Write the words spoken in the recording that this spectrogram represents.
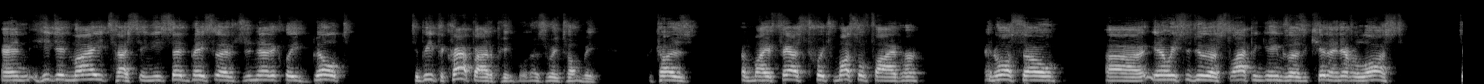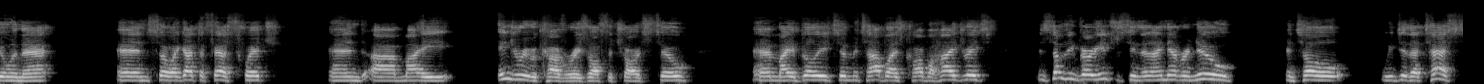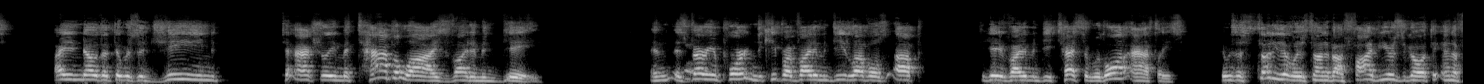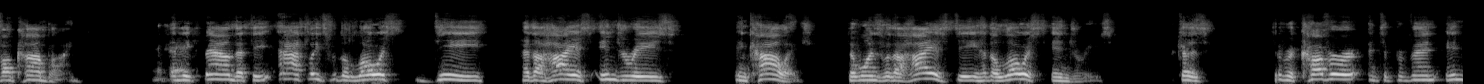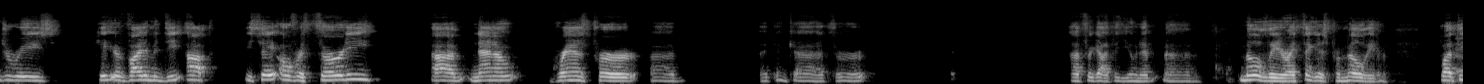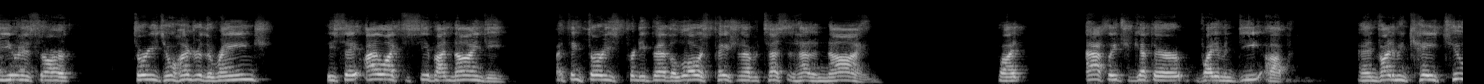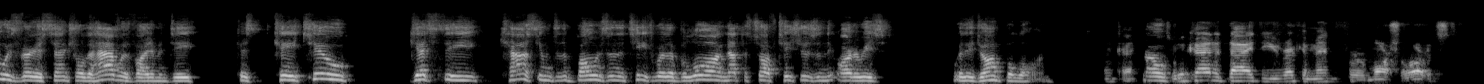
And he did my testing. He said basically I was genetically built to beat the crap out of people. That's what he told me because of my fast twitch muscle fiber. And also, uh, you know, we used to do those slapping games as a kid. I never lost doing that. And so I got the fast twitch and uh, my injury recovery is off the charts too. And my ability to metabolize carbohydrates is something very interesting that I never knew until we did that test. I didn't know that there was a gene to actually metabolize vitamin D. And it's very important to keep our vitamin D levels up to get your vitamin D tested with all athletes. There was a study that was done about five years ago at the NFL Combine, and they found that the athletes with the lowest D had the highest injuries in college. The ones with the highest D had the lowest injuries because to recover and to prevent injuries, get your vitamin D up. You say over 30 uh, nanograms per, uh, I think, uh, I forgot the unit, uh, milliliter, I think it's per milliliter. But the units are 30 to 100, the range. They say, I like to see about 90. I think 30 is pretty bad. The lowest patient I ever tested had a nine. But athletes should get their vitamin D up. And vitamin K2 is very essential to have with vitamin D because K2 gets the calcium to the bones and the teeth where they belong, not the soft tissues and the arteries where they don't belong. Okay. So, So, what kind of diet do you recommend for martial artists?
